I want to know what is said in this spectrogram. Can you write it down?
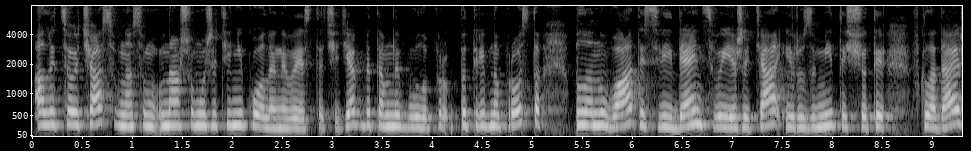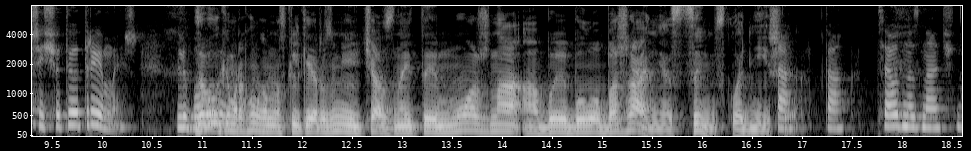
Але цього часу в нас в нашому житті ніколи не вистачить. Як би там не було, потрібно просто планувати свій день, своє життя і розуміти, що ти вкладаєш і що ти отримаєш. В За великим рахунком, наскільки я розумію, час знайти можна, аби було бажання з цим складніше. Так, так, це однозначно.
